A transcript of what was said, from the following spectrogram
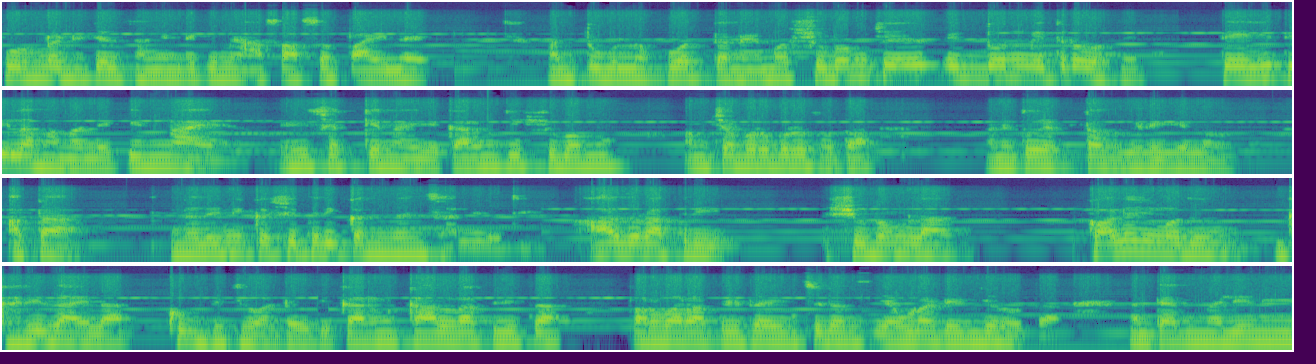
पूर्ण डिटेल सांगितले की मी असं असं पाहिलंय आणि तू लपवत तर नाही. मग शुभमचे एक दोन मित्र होते तेही तिला म्हणाले की नाही हे शक्य नाहीये कारण की शुभम आमच्या बरोबरच होता आणि तो एकटाच घरी गेला होता. आता नलिनी कशी तरी कन्व्हिन्स झाली होती. आज रात्री शुभमला कॉलेजमधून घरी जायला खूप भीती वाटत होती कारण काल रात्रीचा परवा रात्रीचा इन्सिडन्स एवढा डेंजर होता आणि त्यात नलिनी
